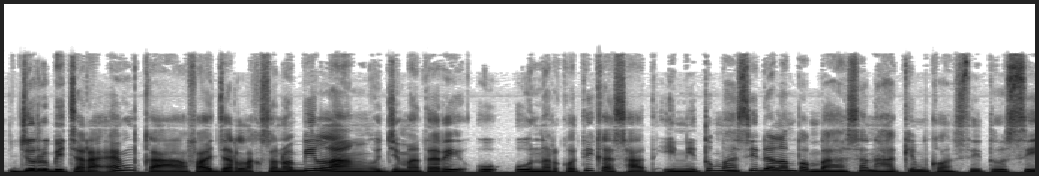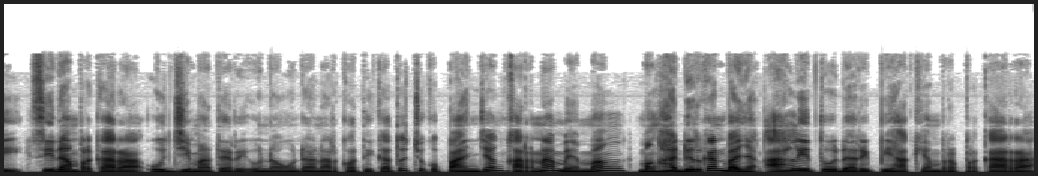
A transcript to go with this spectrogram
Juru bicara MK, Fajar Laksono bilang uji materi UU narkotika saat ini tuh masih dalam pembahasan hakim konstitusi. Si sidang perkara uji materi undang-undang narkotika tuh cukup panjang karena memang menghadirkan banyak ahli tuh dari pihak yang berperkara.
